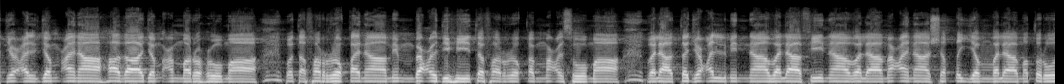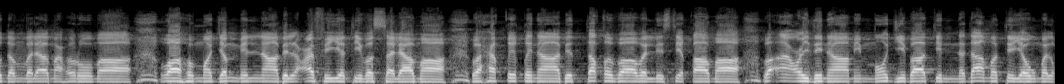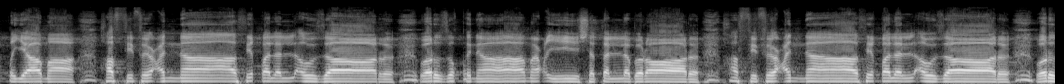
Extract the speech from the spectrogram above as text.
ജഅൽ ജംഅനാ ഹദാ ജംഅ جمعا مرحوما وتفرقنا من بعده تفرقا معصوما. ولا تجعل منا ولا فينا ولا معنا شقيا ولا مطرودا ولا محروما. اللهم جملنا بالعافية والسلامة وحققنا بالتقوى والاستقامة وأعذنا من موجبات الندامة يوم القيامة. خفف عنا ثقل الأوزار وارزقنا معيشة الأبرار. خفف عنا ثقل الأوزار وارزقنا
